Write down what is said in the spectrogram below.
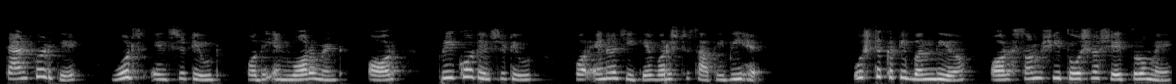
स्टैनफोर्ड के Woods Institute for the Environment और प्रीकोट इंस्टीट्यूट फॉर एनर्जी के वरिष्ठ साथी भी है। उष्णकटिबंधीय और समशीतोष्ण क्षेत्रों में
